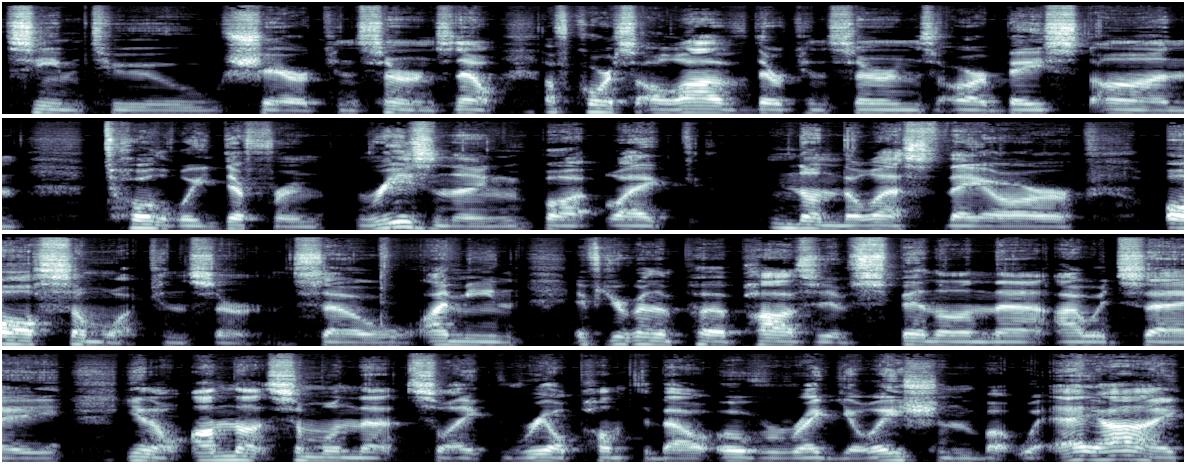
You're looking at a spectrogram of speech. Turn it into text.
seem to share concerns. Now, of course, a lot of their concerns are based on totally different reasoning, but like nonetheless, they are all somewhat concerned. So, I mean, if you're going to put a positive spin on that, I would say, you know, I'm not someone that's like real pumped about over regulation, but with AI,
